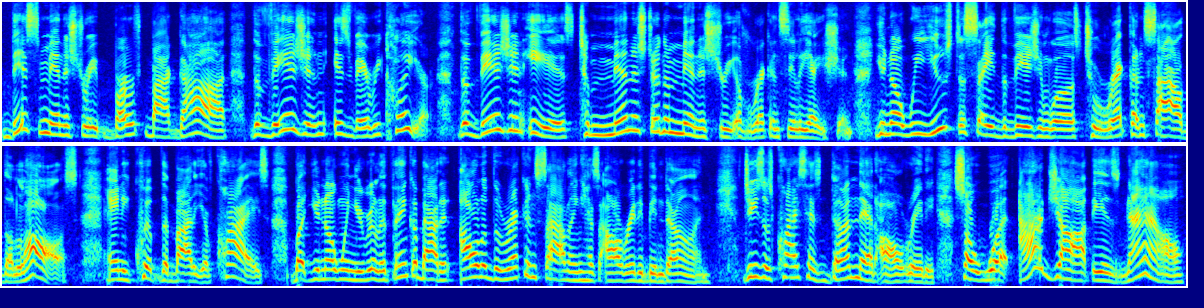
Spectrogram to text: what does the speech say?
This ministry, birthed by God, the vision is very clear. The vision is to minister the ministry of reconciliation. You know, we used to say the vision was to reconcile the lost and equip the body of Christ. But you know, when you really think about it, all of the reconciling has already been done. Jesus Christ has done that already. So, what our job is now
